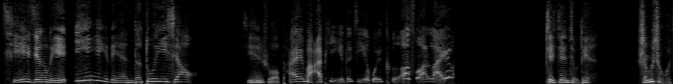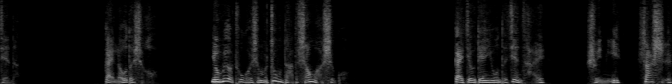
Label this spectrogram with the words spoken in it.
齐经理一脸的堆笑，心说拍马屁的机会可算来了。这间酒店什么时候建的？盖楼的时候有没有出过什么重大的伤亡事故？盖酒店用的建材、水泥、沙石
